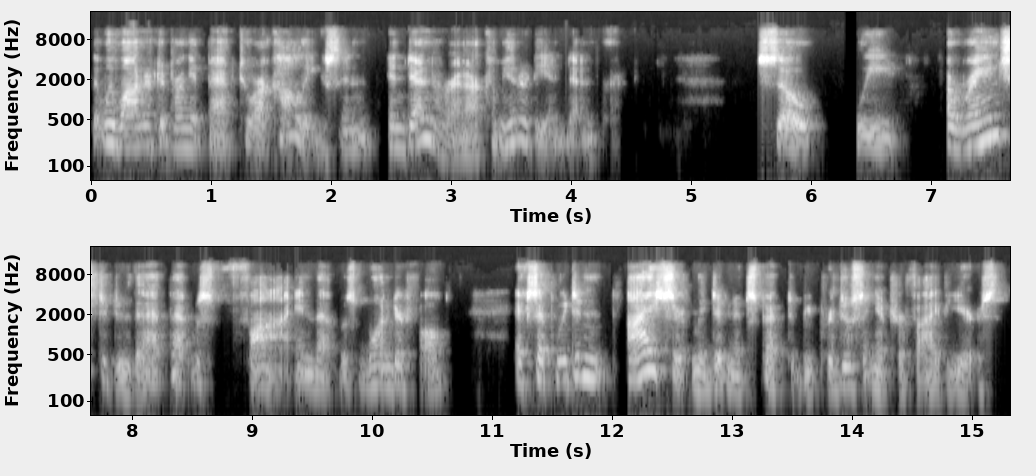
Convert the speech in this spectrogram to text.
that we wanted to bring it back to our colleagues in, in Denver and our community in Denver. So we arranged to do that. That was fine. That was wonderful. Except we didn't, I certainly didn't expect to be producing it for five years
